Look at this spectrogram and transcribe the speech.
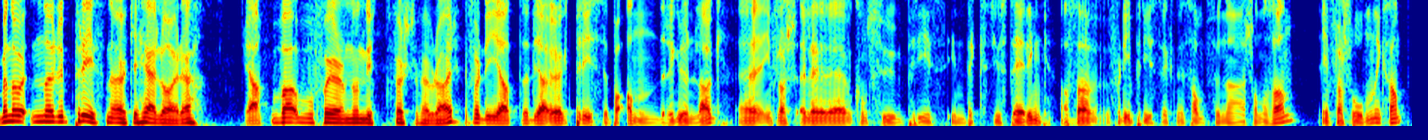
Men når, når prisene øker hele året, Ja. hva, hvorfor gjør de noe nytt 1. februar? Fordi at de har økt priser på andre grunnlag. Eh, eller eh, konsumprisindeksjustering. Altså fordi prisveksten i samfunnet er sånn og sånn. Inflasjonen, ikke sant.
